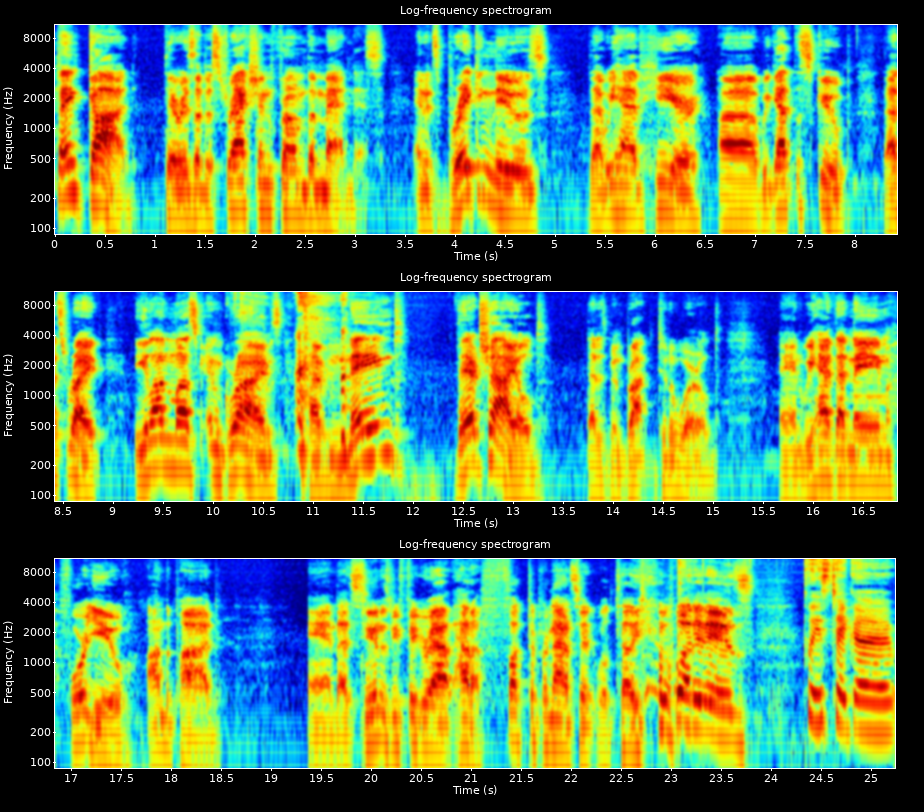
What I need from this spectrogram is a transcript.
thank God there is a distraction from the madness. And it's breaking news that we have here. Uh, we got the scoop. That's right. Elon Musk and Grimes have named their child that has been brought to the world. And we have that name for you on the pod. And as soon as we figure out how to fuck to pronounce it, we'll tell you what it is. please take a.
